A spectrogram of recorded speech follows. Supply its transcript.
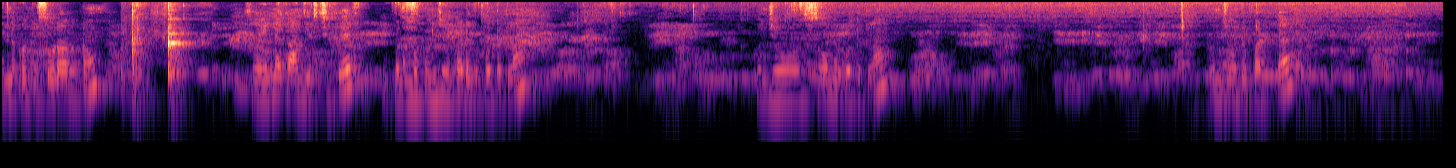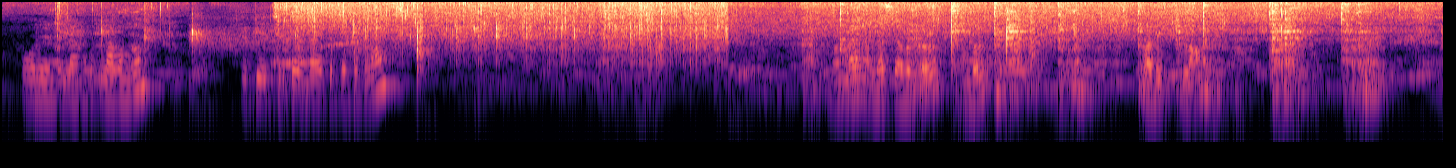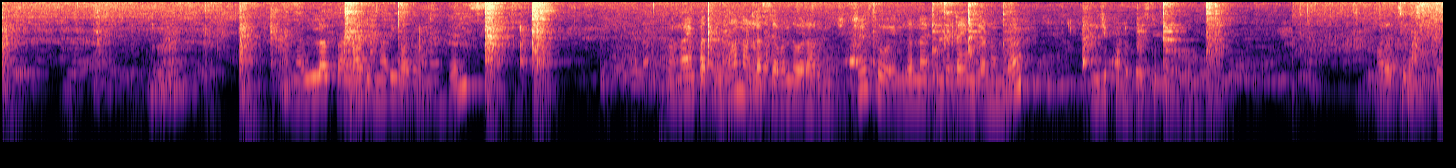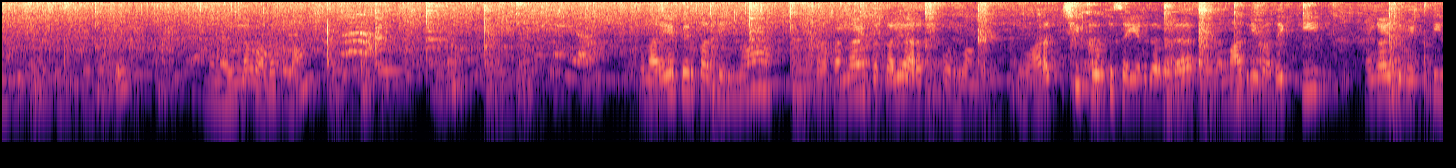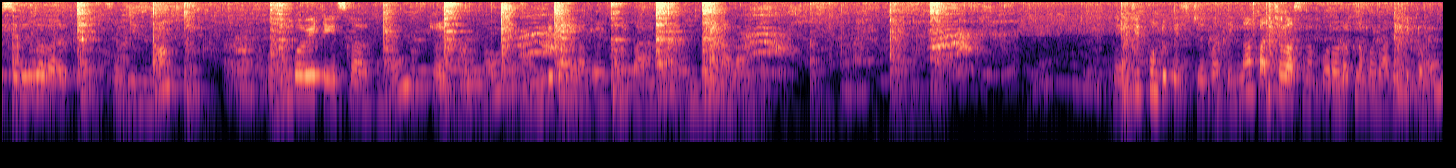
எண்ணெய் கொஞ்சம் சூடாகட்டும். ஸோ எண்ணெய் காஞ்சிருச்சு ஃபேர். இப்போ நம்ம கொஞ்சம் கடுகு போட்டுக்கலாம். கொஞ்சம் சோம்பு போட்டுக்கலாம். கொஞ்சோண்டு பட்டை. ஒரு ரெண்டு லவங்க லவங்கம். வெட்டி வச்சுருக்க வெங்காயத்தை போட்டுக்கலாம். வெங்காயம் நல்லா செவக்க நம்ம வதக்கலாம். நல்லா கண்ணாடி மாதிரி வதங்கணும் ஃப்ரெண்ட்ஸ் வெங்காயம் பார்த்தீங்கன்னா நல்லா செவந்து வர ஆரம்பிச்சிச்சு. ஸோ இந்த ந- இந்த டைமில் நம்ம இஞ்சி பூண்டு பேஸ்ட்டு போட்டுருவோம் அரைச்சி வச்சுருக்க இஞ்சி பூண்டு பேஸ்ட் போட்டுட்டு நம்ம நல்லா வதக்கலாம். இப்போ நிறைய பேர் பார்த்திங்கன்னா வெங்காயம் தக்காளி அரைச்சி போடுவாங்க. ஸோ அரைச்சி போட்டு செய்கிறத விட இந்த மாதிரி வதக்கி வெங்காயத்தை வெட்டி சிறுவ வர செஞ்சிங்கன்னா ரொம்பவே டேஸ்ட்டாக இருக்கும். ட்ரை பண்ணணும் கண்டிப்பாக நீங்கள் ட்ரை பண்ணி பாருங்கள் ரொம்பவே நல்லாயிருக்கும் இஞ்சி பூண்டு பேஸ்ட்டு பார்த்திங்கன்னா பச்சை வாசனை போகிற அளவுக்கு நம்ம வதக்கிட்டோம்.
